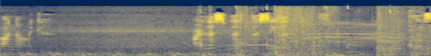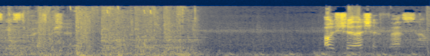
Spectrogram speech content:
Oh no, I can't. All right, let's let's let's see the. Let's see Easter eggs or shit. Oh shit, that shit fast now.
